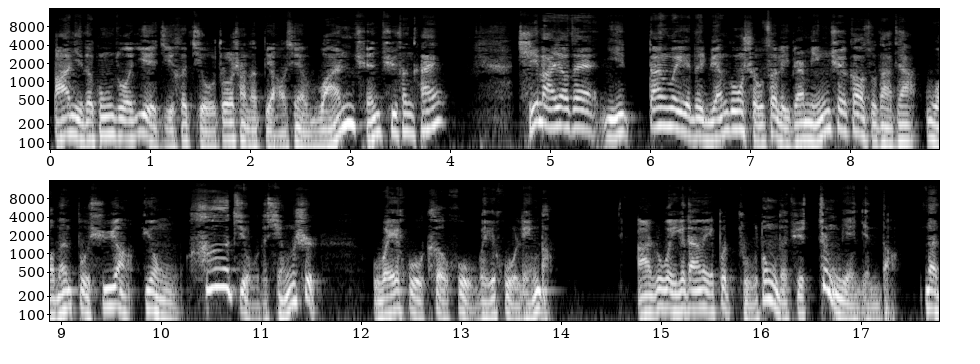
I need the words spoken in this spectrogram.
把你的工作业绩和酒桌上的表现完全区分开，起码要在你单位的员工手册里边明确告诉大家，我们不需要用喝酒的形式维护客户、维护领导。啊，如果一个单位不主动的去正面引导，那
